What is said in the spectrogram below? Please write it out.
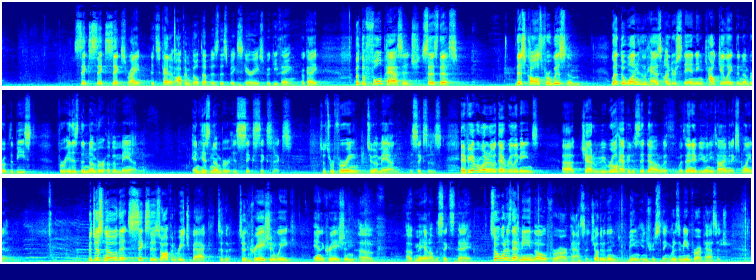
666, right? It's kind of often built up as this big, scary, spooky thing, okay? But the full passage says this This calls for wisdom. Let the one who has understanding calculate the number of the beast, for it is the number of a man, and his number is 666. So it's referring to a man, the sixes. And if you ever want to know what that really means, uh, Chad would be real happy to sit down with, with any of you anytime and explain it. But just know that sixes often reach back to the, to the creation week and the creation of, of man on the sixth day. So, what does that mean, though, for our passage, other than being interesting? What does it mean for our passage?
